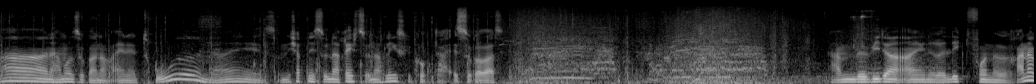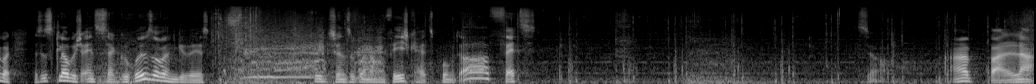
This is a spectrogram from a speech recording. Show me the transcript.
Ah, da haben wir sogar noch eine Truhe. Nice. Und ich habe nicht so nach rechts und nach links geguckt. Da ist sogar was. Haben wir wieder ein Relikt von Ranagot. Das ist, glaube ich, eins der größeren gewesen. Kriegt schon sogar noch einen Fähigkeitspunkt. Ah, fett. So. Hoppala.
